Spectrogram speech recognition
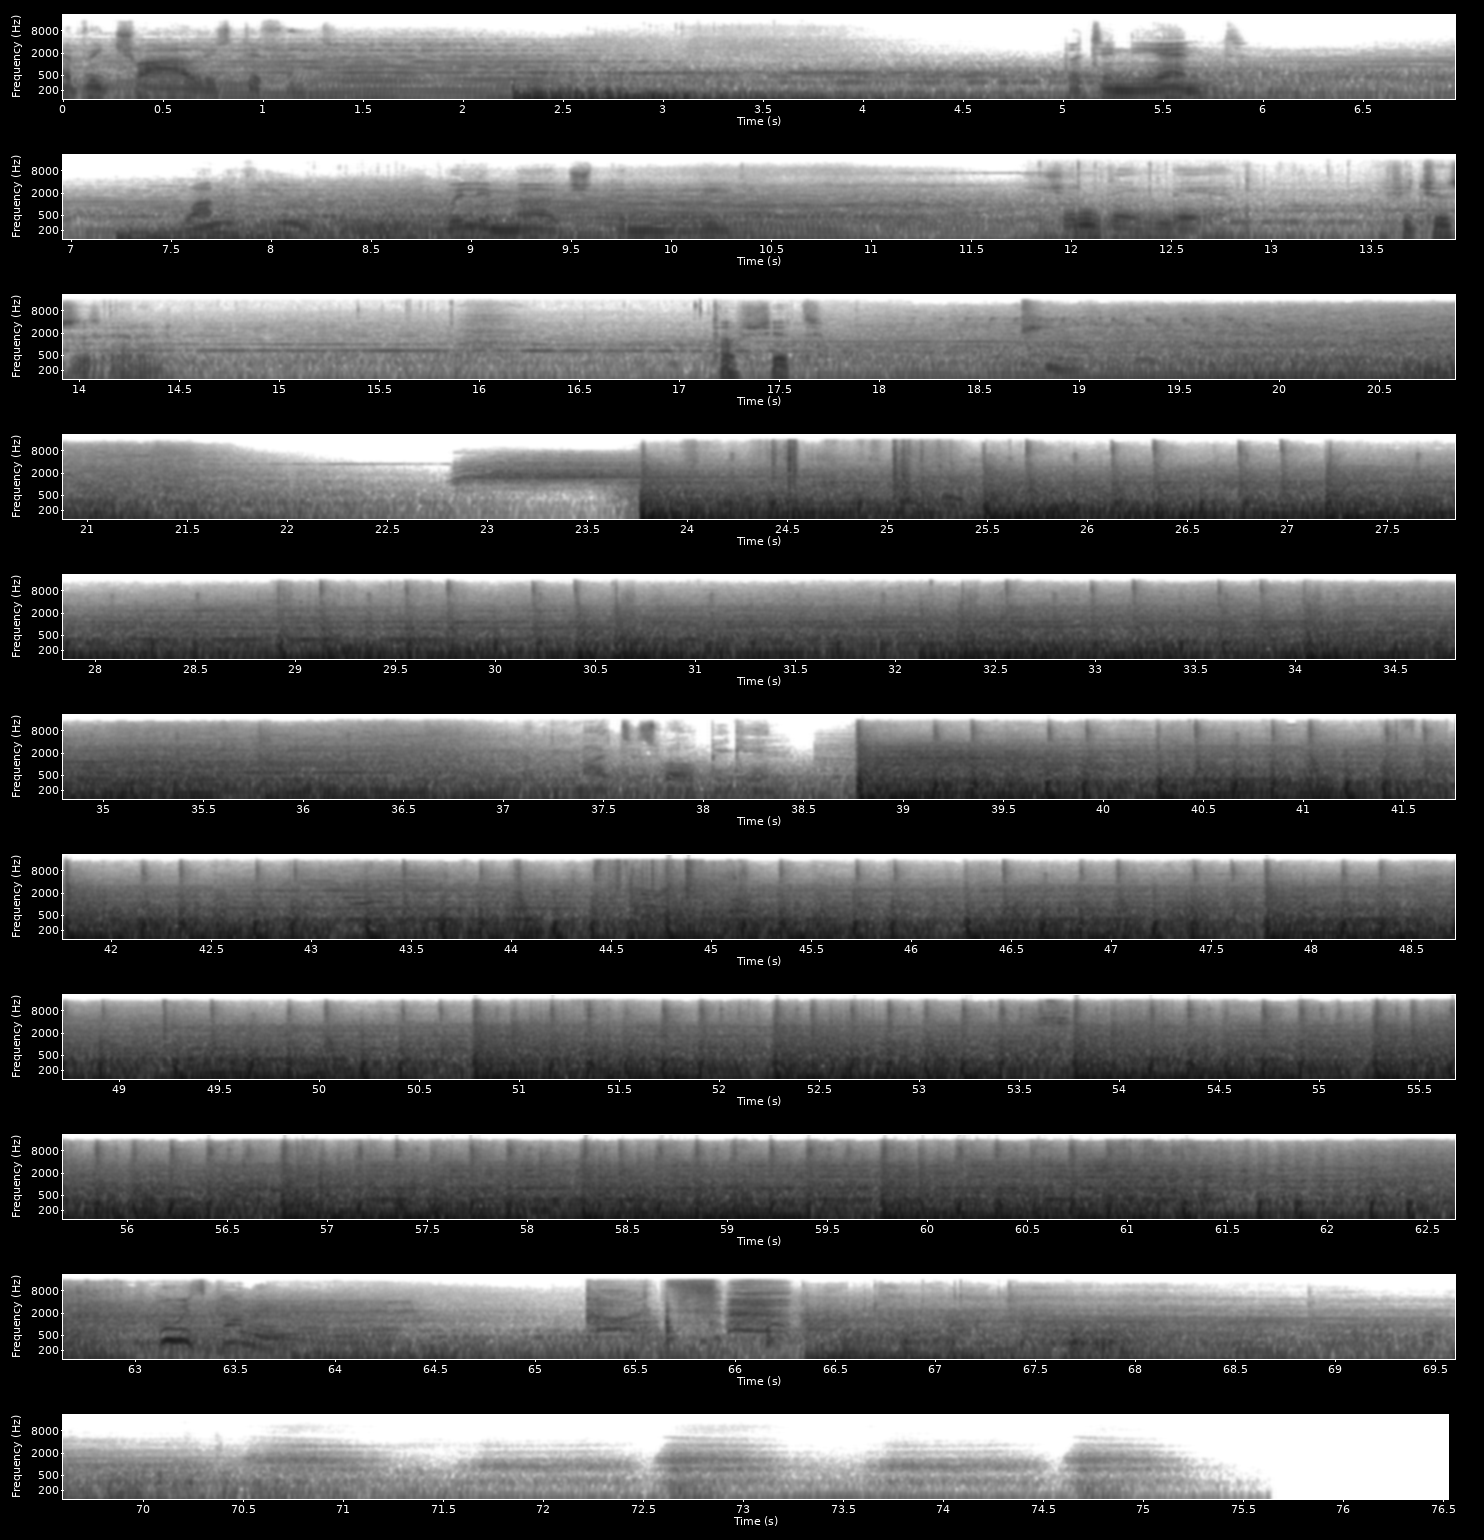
Every trial is different. But in the end, one of you will emerge the new leader. She shouldn't even be here. If he chooses Eren. Tough shit. Pete. all begin.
